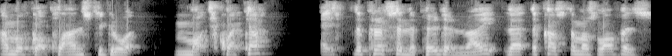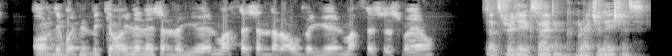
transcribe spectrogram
And we've got plans to grow it much quicker. It's the proof's in the pudding, right? That the customers love us or they wouldn't be joining us and renewing with us, and they're all renewing with us as well. That's really exciting. Congratulations.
